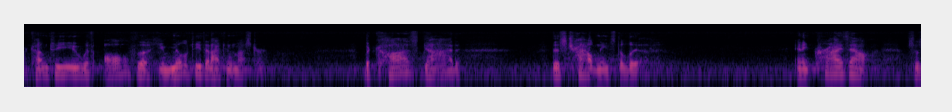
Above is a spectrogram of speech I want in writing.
I come to you with all the humility that I can muster because, God, this child needs to live. And he cries out, says,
